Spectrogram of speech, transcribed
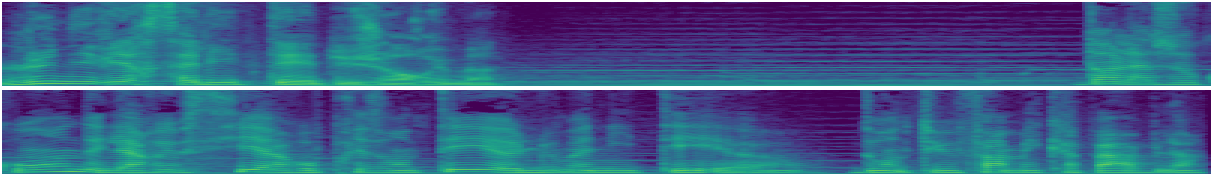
l'universalité du genre humain dans la Joconde, il a réussi à représenter euh, l'humanité euh, dont une femme est capable.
